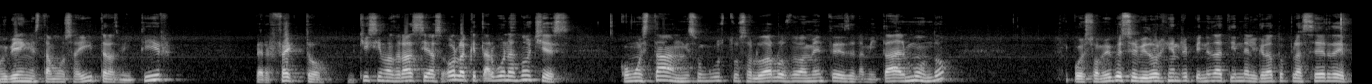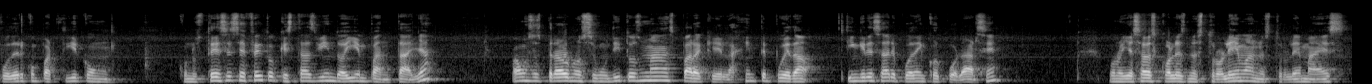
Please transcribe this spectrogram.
Muy bien, estamos ahí, transmitir. Perfecto, muchísimas gracias. Hola, ¿qué tal? Buenas noches. ¿Cómo están? Es un gusto saludarlos nuevamente desde la mitad del mundo. Pues su amigo y servidor Henry Pineda tiene el grato placer de poder compartir con, con ustedes ese efecto que estás viendo ahí en pantalla. Vamos a esperar unos segunditos más para que la gente pueda ingresar y pueda incorporarse. Bueno, ya sabes cuál es nuestro lema. Nuestro lema es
